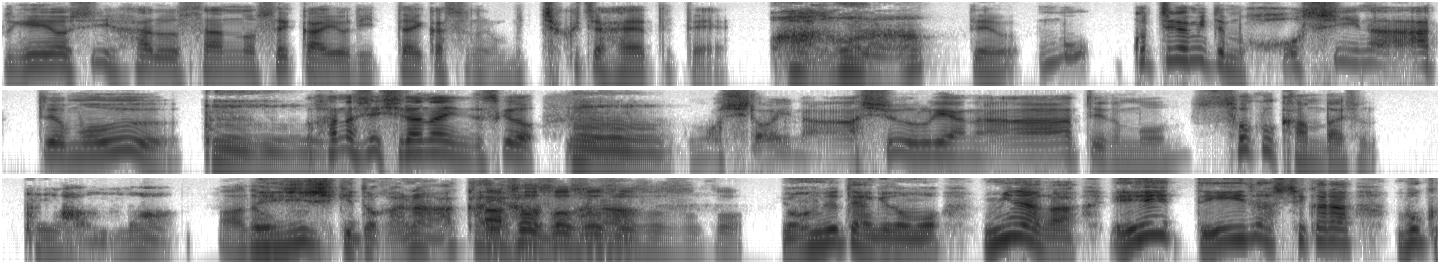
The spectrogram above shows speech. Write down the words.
杉義治さんの世界を立体化するのがむちゃくちゃ流行ってて。ああ、そうなんで、もう、こっちが見ても欲しいなって思う、話知らないんですけど、うんうん、面白いなシュールやなっていうのも即完売する。あ、まあ。あ明治式とかな、赤い花とかな。そうそうそうそうそう読んでたんやけども、皆が、ええー、って言い出してから、僕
